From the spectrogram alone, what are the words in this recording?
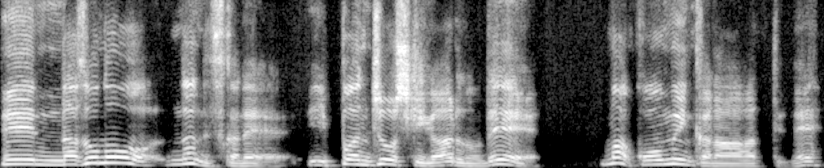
えー謎の、なんですかね、一般常識があるので、まあ、公務員かなってね。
